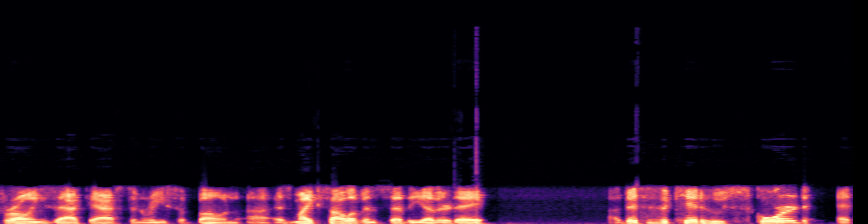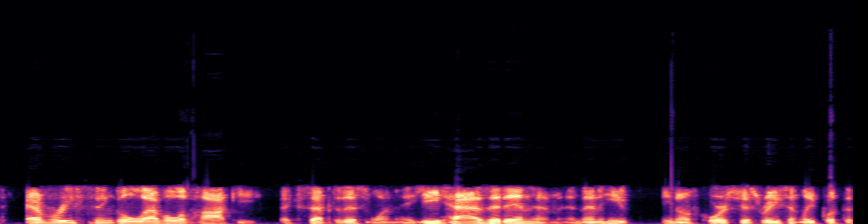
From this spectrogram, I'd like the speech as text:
throwing Zach Aston Reese a bone. Uh, as Mike Sullivan said the other day, uh, this is a kid who scored at every single level of hockey except this one. He has it in him, and then he, you know, of course, just recently put the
